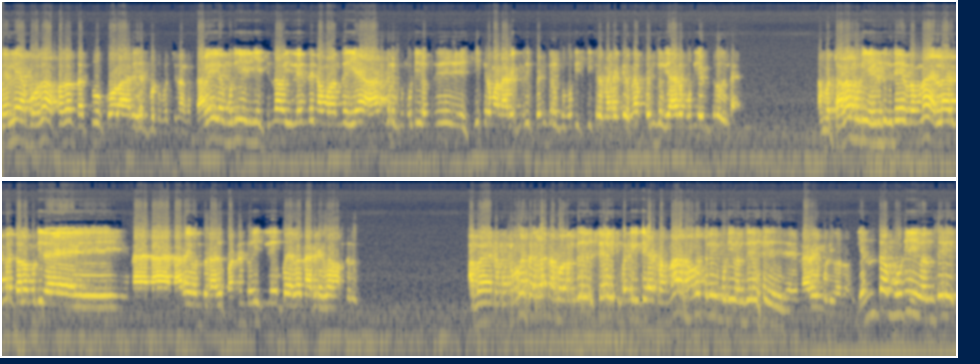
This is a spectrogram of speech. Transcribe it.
வெள்ளையா போதோ அப்பதான் தத்துவ கோளாறு ஏற்பட்டு போச்சுனாங்க தலையில முடியை நீங்க சின்ன வயசுல இருந்து நம்ம வந்து ஏன் ஆண்களுக்கு முடி வந்து சீக்கிரமா நரைக்குது பெண்களுக்கு முடி சீக்கிரம் நரைக்கிறதுனா பெண்கள் யாரும் முடி எடுக்கிறது இல்லை நம்ம தலைமுடியை எடுத்துக்கிட்டே இருந்தோம்னா எல்லாருக்குமே தலைமுடி நிறைய ந- நரை வந்துடாது. பன்னெண்டு வயசுலயே இப்ப எல்லாம் நிறைய எல்லாம் வந்துருது. அப்ப நம்ம முகத்துல நம்ம வந்து சேவிங் பண்ணிக்கிட்டே இருந்தோம்னா முகத்திலேயே முடி வந்து நிறைய முடி வரும். எந்த முடி வந்து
